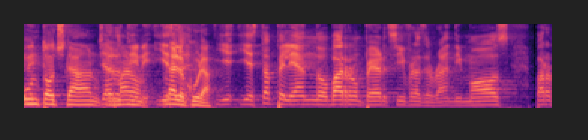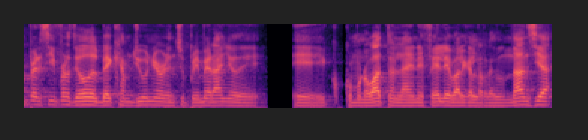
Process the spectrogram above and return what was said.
un touchdown. Ya hermano, Y una locura. Y, está peleando, va a romper cifras de Randy Moss, va a romper cifras de Odell Beckham Jr. en su primer año de, eh, como novato en la NFL, valga la redundancia.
